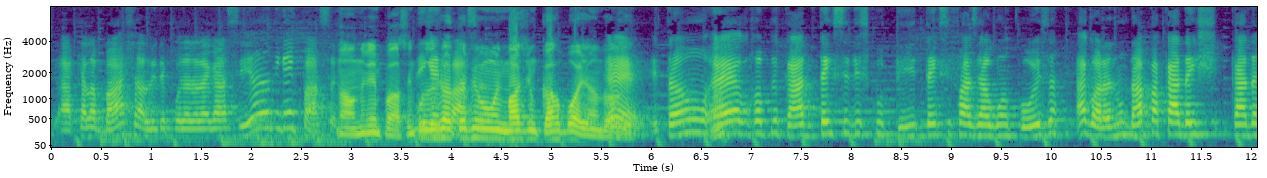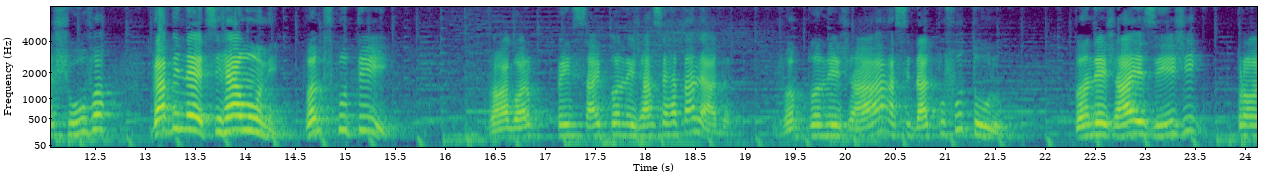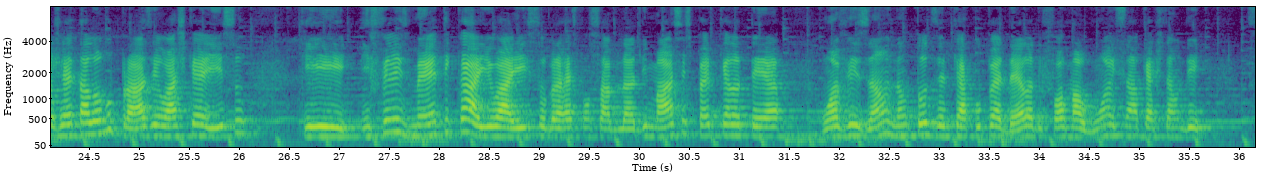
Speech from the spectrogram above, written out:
aquela baixa ali depois da delegacia, ninguém passa. Não, ninguém passa. Inclusive ninguém já passa. teve uma imagem de um carro boiando é, ali. Então é. é complicado, tem que se discutir, tem que se fazer alguma coisa. Agora, não dá para cada, cada chuva. Gabinete, se reúne, vamos discutir. Vamos agora pensar e planejar a Serra Talhada. Vamos planejar a cidade para o futuro. Planejar exige projeto a longo prazo, eu acho que é isso que infelizmente caiu aí sobre a responsabilidade de Márcia. Espero que ela tenha uma visão, não estou dizendo que a culpa é dela de forma alguma, isso é uma questão de,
